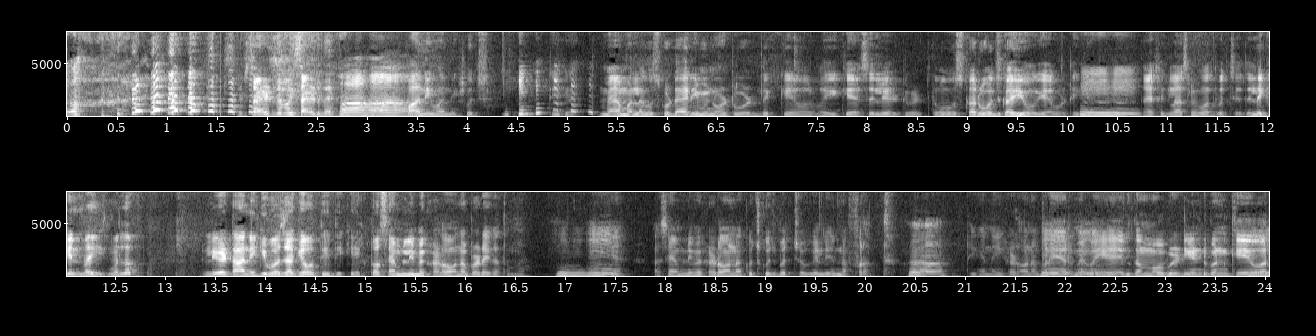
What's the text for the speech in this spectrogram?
साइड दे भाई साइड दे। हाँ हाँ। पानी वानी कुछ। ठीक है? मैम अलग उसको डायरी में नोट वोट लिख के और भाई कैसे लेट वेट तो उसका रोज का ही हो गया वो ठीक है? ऐसे क्लास में बहुत बच्चे थे। लेकिन भाई मतलब लेट आने की वजह क्या होती थी कि एक तो असेंबली में खड़ा होना पड़ेगा तुम्हें? ठीक है? असेंबली में खड़ा होना कुछ कुछ बच्चों के लिए नफरत। हाँ। ठीक है नहीं खड़ा होना प्रेयर में भाई एकदम ओबीडियंट बन के और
